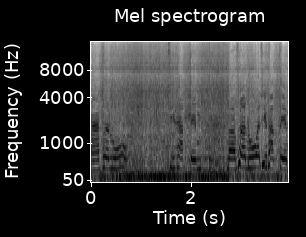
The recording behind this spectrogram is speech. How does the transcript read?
มาเพื่อรู้ที่พักเต็ม มาเพื่อรู้ว่าที่พักเต็ม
